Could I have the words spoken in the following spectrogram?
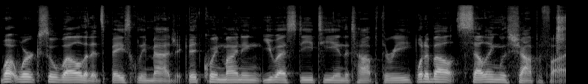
What works so well that it's basically magic? Bitcoin mining, USDT in the top three. What about selling with Shopify?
